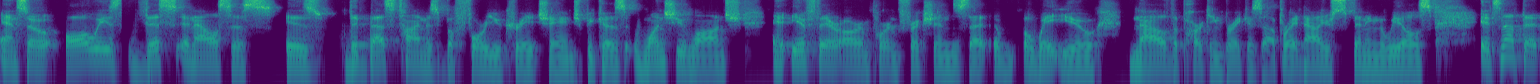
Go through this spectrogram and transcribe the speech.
And so, always this analysis is the best time is before you create change because once you launch, if there are important frictions that await you, now the parking brake is up. Right now, you're spinning the wheels. It's not that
